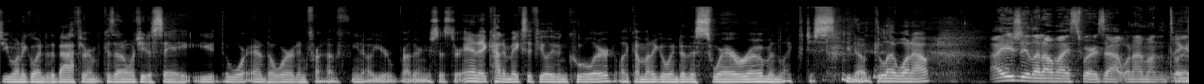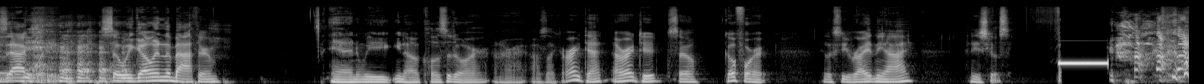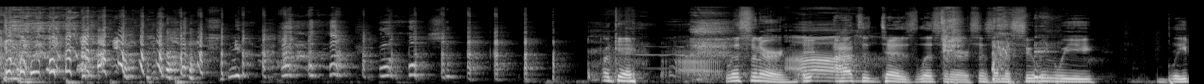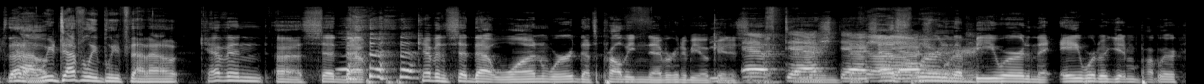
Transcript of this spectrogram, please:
do you want to go into the bathroom because I don't want you to say you, the word uh, the word in front of you know your brother and your sister, and it kind of makes it feel even cooler. Like I'm gonna go into the swear room and like just you know let one out. I usually let all my swears out when I'm on the toilet. Exactly. so we go in the bathroom and we, you know, close the door. And all right, I was like, all right, dad. All right, dude. So go for it. He looks you right in the eye and he just goes, Okay. listener, I have to tell this listener, since I'm assuming we bleeped that yeah, out. we definitely bleeped that out. Kevin uh, said that. Kevin said that one word that's probably never going to be okay to say. F dash dash the dash S word and the. B word and the A word are getting popular.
